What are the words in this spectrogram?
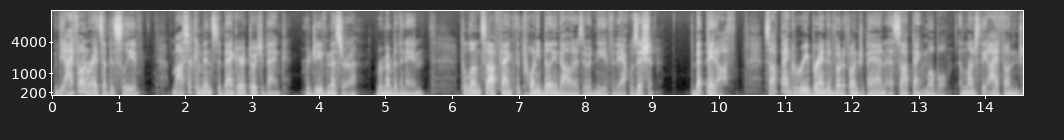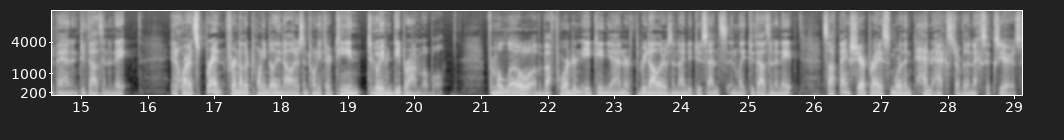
With the iPhone rights up his sleeve, Masa convinced a banker at Deutsche Bank, Rajiv Misra, remember the name, to loan SoftBank the $20 billion it would need for the acquisition. The bet paid off. SoftBank rebranded Vodafone Japan as SoftBank Mobile and launched the iPhone in Japan in 2008. It acquired Sprint for another $20 billion in 2013 to go even deeper on mobile. From a low of about 418 yen or $3.92 in late 2008, SoftBank's share price more than 10x over the next six years,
